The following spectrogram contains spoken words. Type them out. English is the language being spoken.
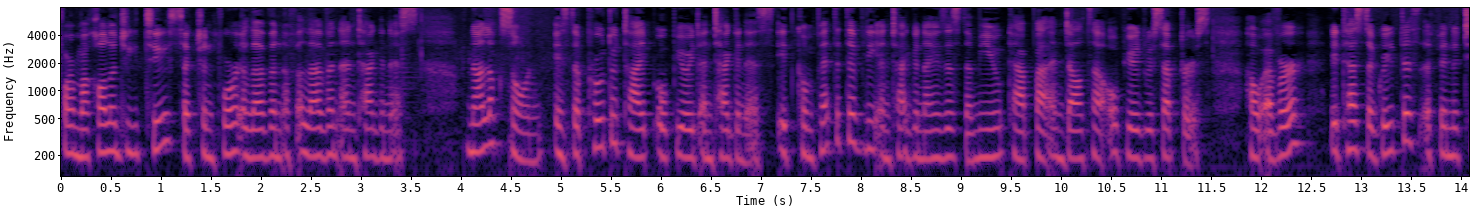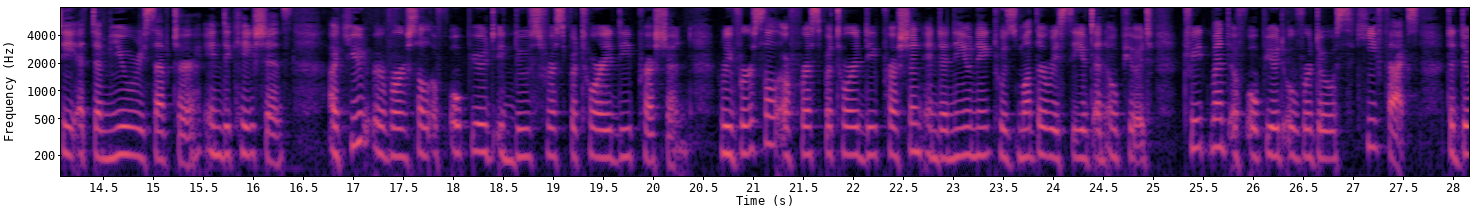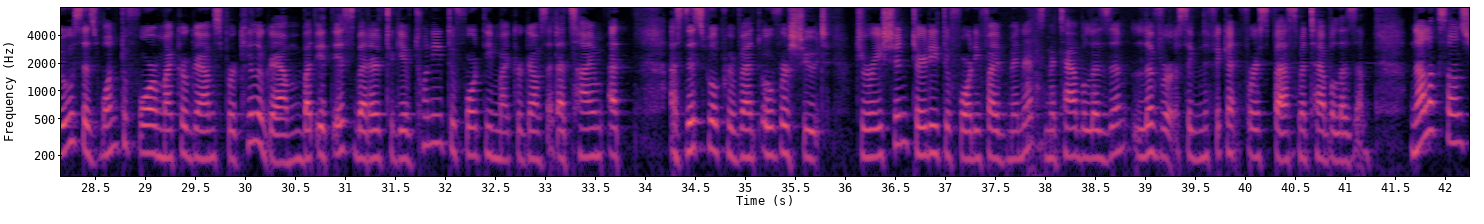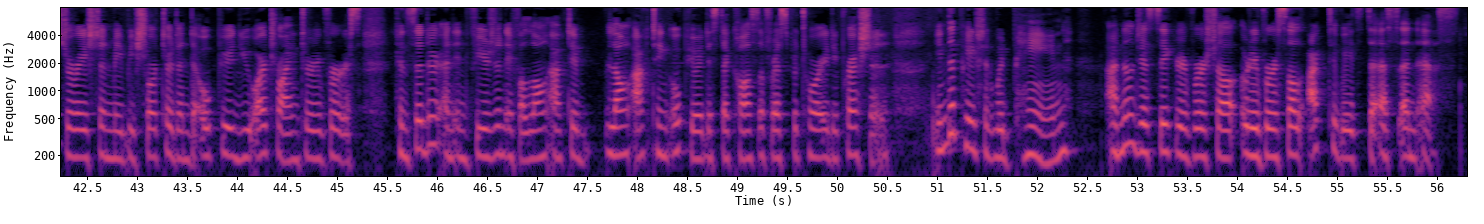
Pharmacology 2, Section 411 of 11 Antagonists. Naloxone is the prototype opioid antagonist. It competitively antagonizes the mu, kappa, and delta opioid receptors. However, it has the greatest affinity at the mu receptor. Indications acute reversal of opioid induced respiratory depression, reversal of respiratory depression in the neonate whose mother received an opioid, treatment of opioid overdose. Key facts the dose is 1 to 4 micrograms per kilogram, but it is better to give 20 to 40 micrograms at a time at, as this will prevent overshoot. Duration 30 to 45 minutes. Metabolism liver, significant first pass metabolism. Naloxone's duration may be shorter than the opioid you are trying to reverse. Consider an infusion if a long active long acting opioid is the cause of respiratory depression. In the patient with pain, analgesic reversal, reversal activates the SNS.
